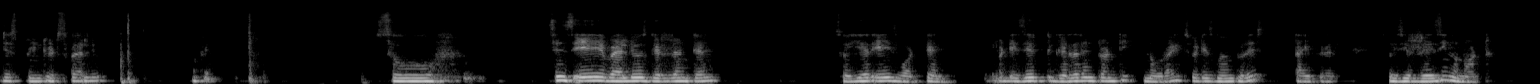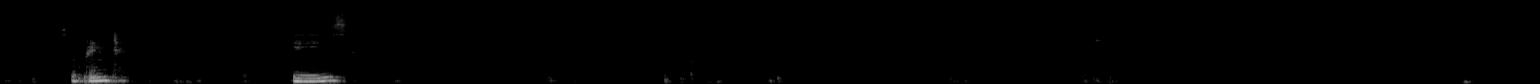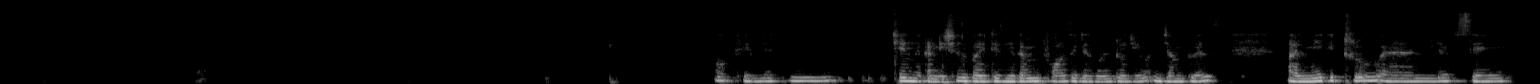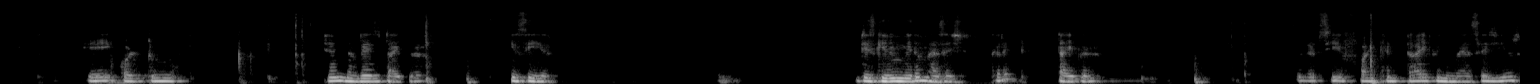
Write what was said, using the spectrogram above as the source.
just print its value. Okay. So since a value is greater than 10, so here a is what 10, but is it greater than 20? No, right? So it is going to raise type error. So is it raising or not? So print is Okay, let me change the condition because it is becoming false. It is going to jump to else. I'll make it true and let's say a equal to 10 then raise type error. You see here. It is giving me the message, correct? Type error. So let's see if I can type in message here.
